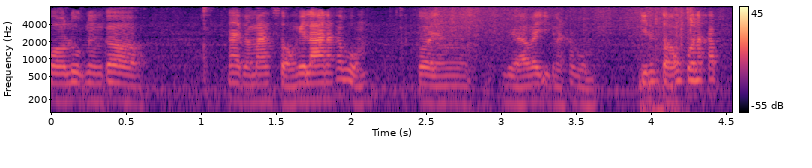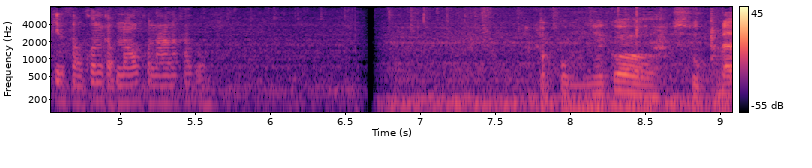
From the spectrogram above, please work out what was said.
กอลูกนึงก็ได้ประมาณสองเวลานะครับผมก็ยังเหลือไว้อีกนะครับผมกินสองคนนะครับกินสองคนกับน้องคนละนะครับผมครับผมนี่ก็สุกได้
